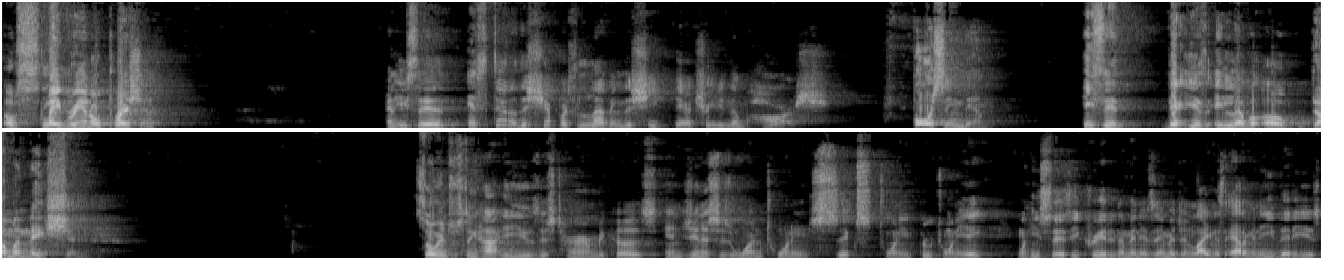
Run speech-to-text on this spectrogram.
of slavery and oppression. And he said, instead of the shepherds loving the sheep, they're treating them harsh, forcing them. He said, there is a level of domination. So interesting how he used this term because in Genesis 1 26, 20 through 28, when he says he created them in his image and likeness, Adam and Eve, that is,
